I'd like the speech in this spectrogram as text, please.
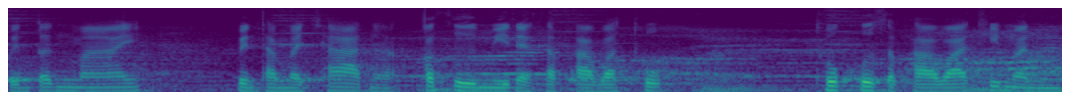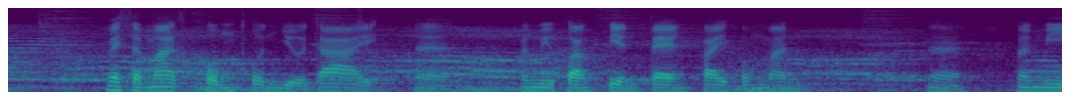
เป็นต้นไม้ เป็นธรรมชาตินะก็คือมีแต่สภาวะทุกข์ทุกข์คือสภาวะที่มันไม่สามารถคงทนอยู่ได้นะมันมีความเปลี่ยนแปลงไปของมันนะมันมี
